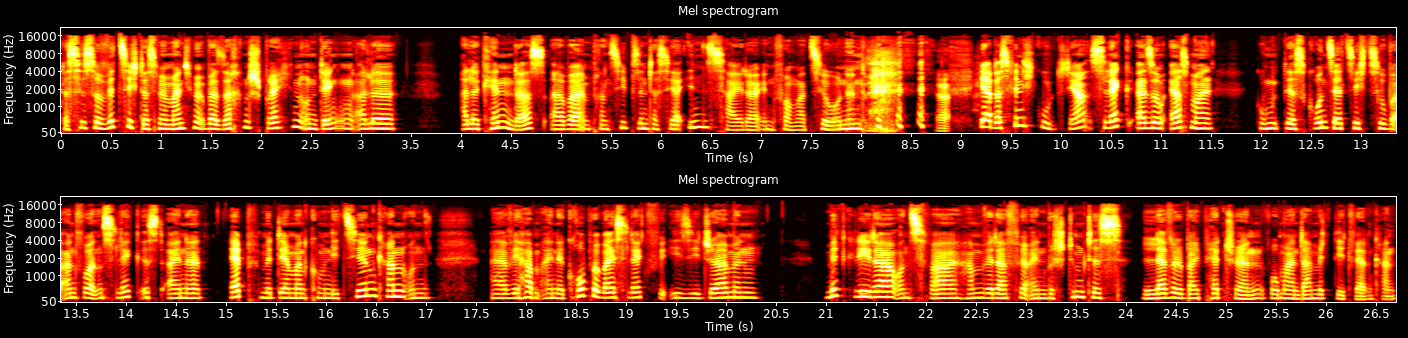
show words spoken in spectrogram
Das ist so witzig, dass wir manchmal über Sachen sprechen und denken, alle, alle kennen das, aber im Prinzip sind das ja Insider-Informationen. ja. ja, das finde ich gut, ja. Slack, also erstmal um das grundsätzlich zu beantworten, Slack ist eine App, mit der man kommunizieren kann und äh, wir haben eine Gruppe bei Slack für Easy German Mitglieder und zwar haben wir dafür ein bestimmtes Level bei Patreon, wo man da Mitglied werden kann.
